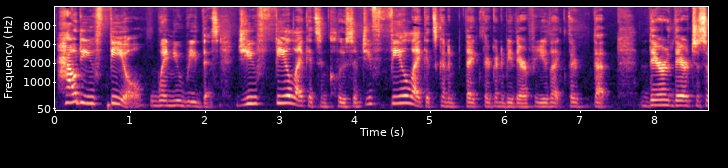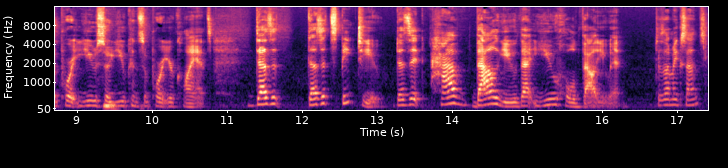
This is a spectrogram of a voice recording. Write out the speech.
how do you feel when you read this? Do you feel like it's inclusive? Do you feel like it's gonna like they're gonna be there for you, like they're that they're there to support you so you can support your clients? Does it does it speak to you? Does it have value that you hold value in? Does that make sense?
